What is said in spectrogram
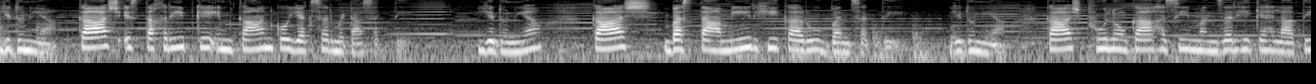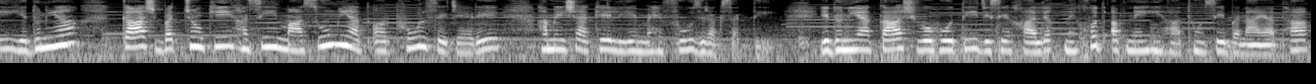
ये दुनिया काश इस तकरीब के इम्कान को यकसर मिटा सकती। ये दुनिया काश बस तामीर ही का रूप बन सकती। ये दुनिया काश फूलों का हँसी मंजर ही कहलाती ये दुनिया। काश बच्चों की हँसी मासूमियत और फूल से चेहरे हमेशा के लिए महफूज रख सकती। ये दुनिया काश वो होती जिसे खालिक ने खुद अपने ही हाथों से बनाया था।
